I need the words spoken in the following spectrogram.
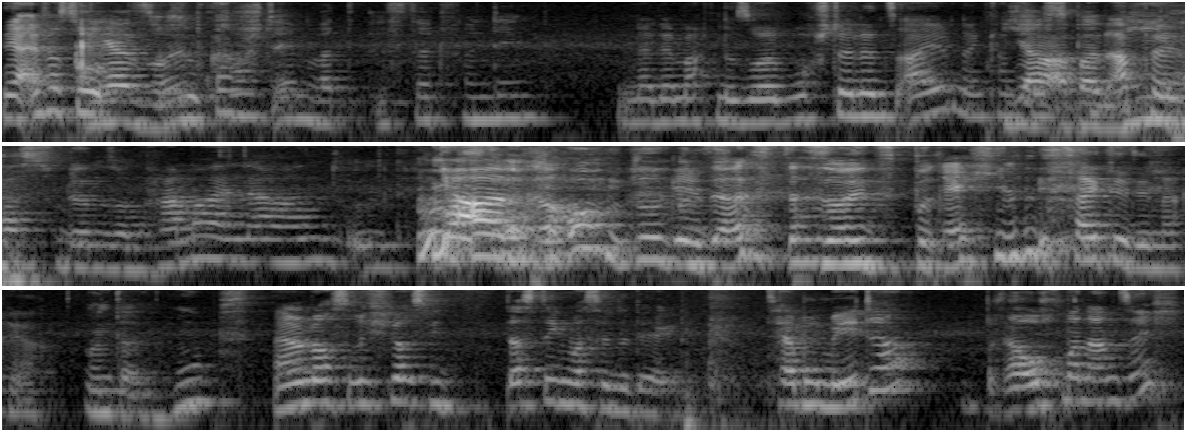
Ja, einfach so. ja, so Sollbruch stellen, was ist das für ein Ding? Na, der macht eine Sollbruchstelle ins Ei und dann kannst Ja, du das aber gut wie abhellen. hast du dann so einen Hammer in der Hand und Ja, drauf so und geht's. sagst, da soll's brechen Ich zeig dir den nachher. und dann hups. Nein, und auch so richtig aus wie das Ding, was hinter der hängt. Thermometer braucht man an sich.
